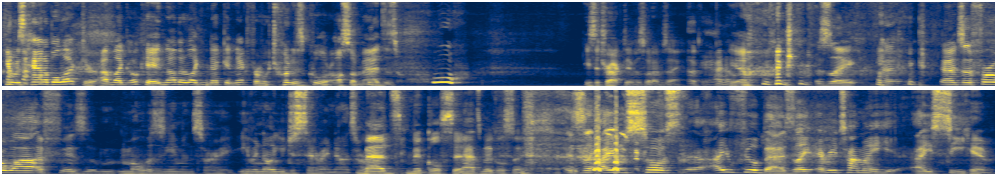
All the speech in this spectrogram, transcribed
He was Hannibal Lecter. I'm like, okay, now they're like neck and neck for which one is cooler. Also, Mads is, whew, he's attractive, is what I'm saying. okay, I know. Yeah. It's like, uh, and so for a while, I f- is what was his name? in? Sorry, even though you just said it right now, it's hard. Mads Mikkelsen. Mads Mikkelsen. It's like I'm so I feel bad. It's like every time I I see him,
